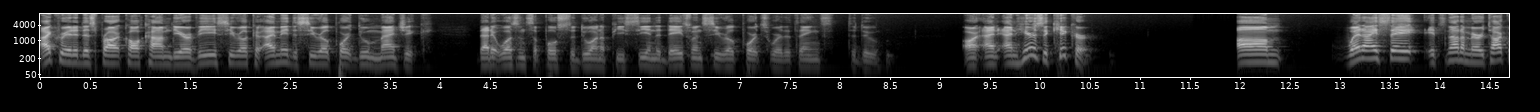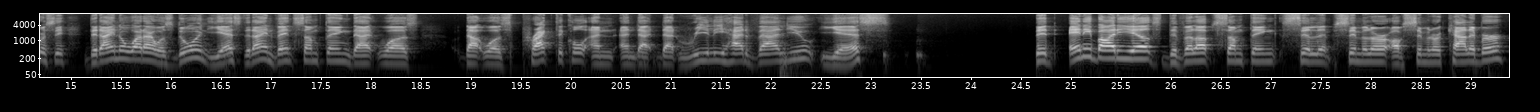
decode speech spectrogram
I created this product called ComDRV serial. I made the serial port do magic that it wasn't supposed to do on a PC in the days when serial ports were the things to do. Or, and, and here's the kicker. Um, when I say it's not a meritocracy, did I know what I was doing? Yes. Did I invent something that was that was practical and, and that, that really had value? Yes. Did anybody else develop something similar of similar caliber?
